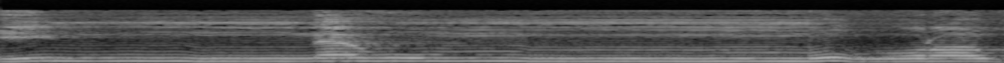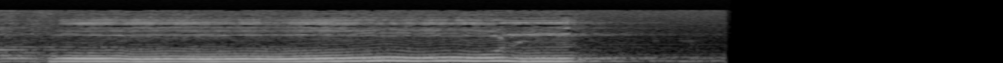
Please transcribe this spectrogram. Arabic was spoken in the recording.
إنهم مغرقون.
